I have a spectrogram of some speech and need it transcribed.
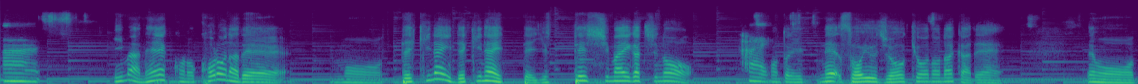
はい今ね、このコロナでもうできない、できないって言ってしまいがちの、はい本当にね、そういう状況の中で、でも、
